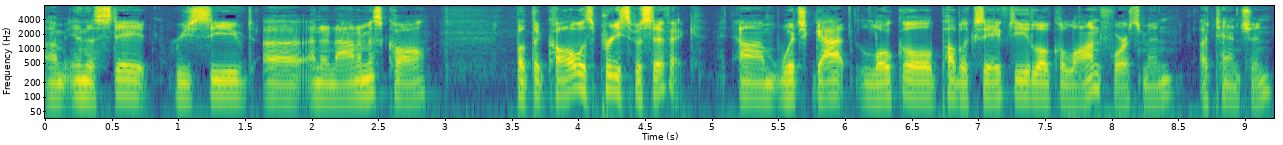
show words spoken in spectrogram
um, in the state received uh, an anonymous call, but the call was pretty specific, um, which got local public safety, local law enforcement attention,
